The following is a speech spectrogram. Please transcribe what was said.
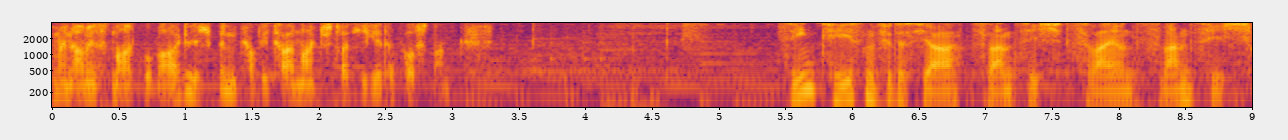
Mein Name ist Marco Wagel, ich bin Kapitalmarktstrategie der Postbank. Zehn Thesen für das Jahr 2022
